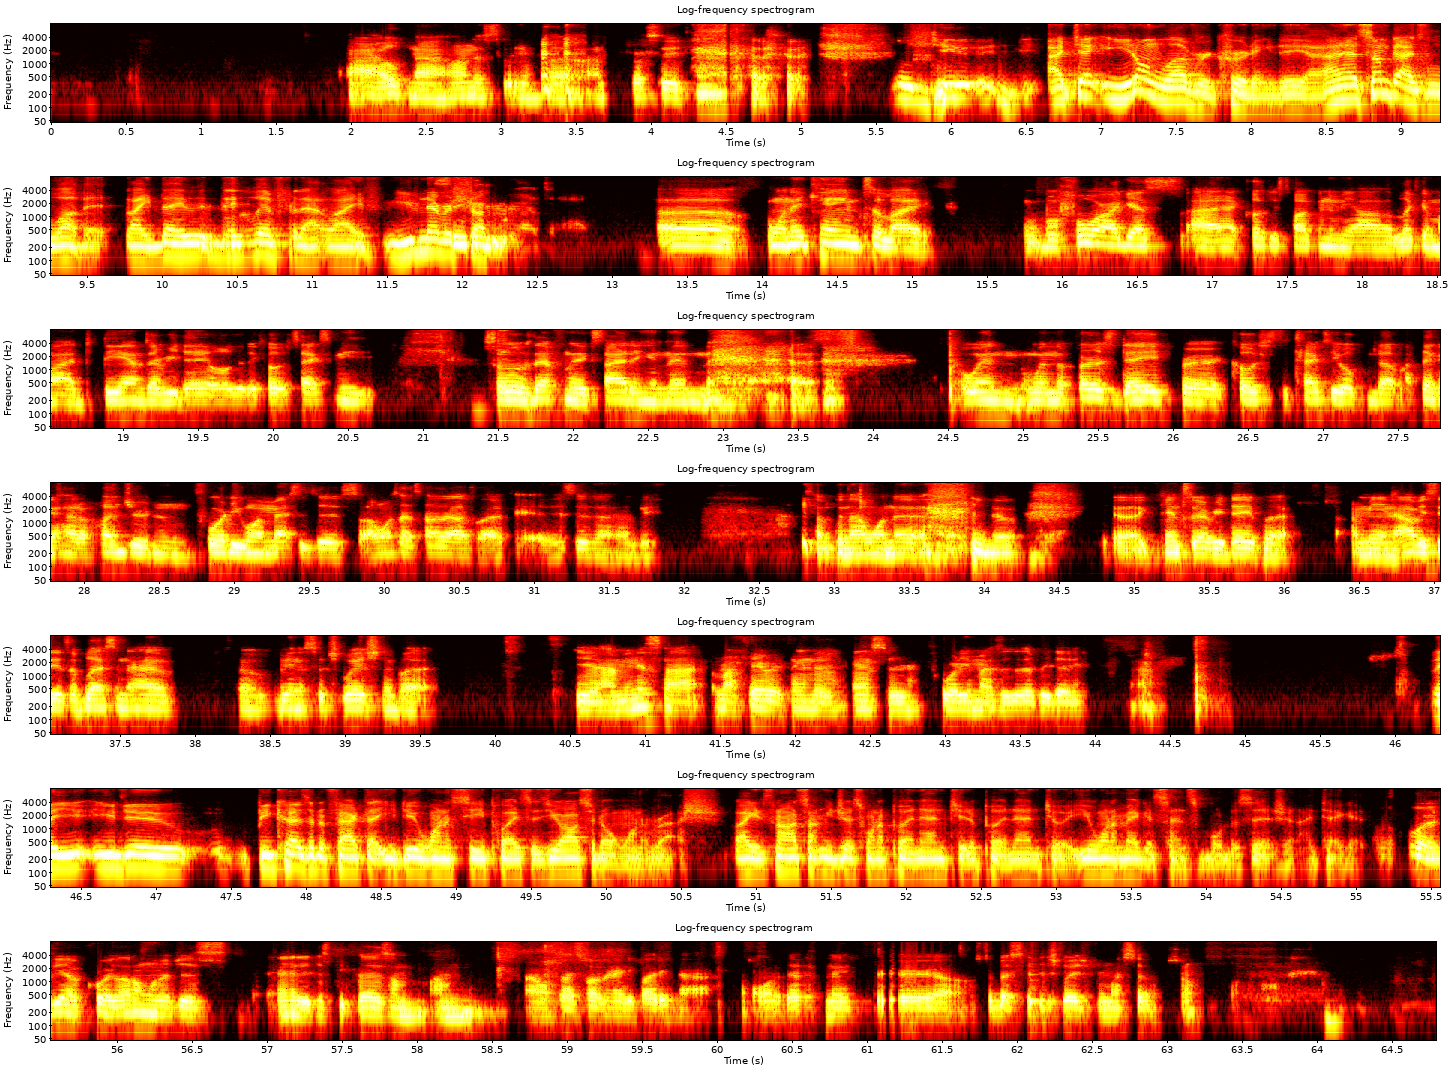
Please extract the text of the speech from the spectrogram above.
I hope not, honestly, but I'm we'll see. Do you? I take you don't love recruiting, do you? I know some guys love it. Like they they live for that life. You've never See, struggled. with that. uh, when it came to like before, I guess I had coaches talking to me. I look at my DMs every day, or did the coach text me? So it was definitely exciting. And then when when the first day for coaches to text you opened up, I think I had 141 messages. So once I saw that, I was like, okay, this isn't really something I want to, you know, uh, get into every day. But I mean, obviously, it's a blessing to have you know, be in a situation. But yeah, I mean, it's not my favorite thing to answer 40 messages every day. But you, you do because of the fact that you do want to see places. You also don't want to rush. Like it's not something you just want to put an end to to put an end to it. You want to make a sensible decision. I take it. Of course, yeah, of course. I don't want to just end it just because I'm I'm I don't like talking to anybody. Nah, I want to definitely figure out what's the best situation for myself. So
